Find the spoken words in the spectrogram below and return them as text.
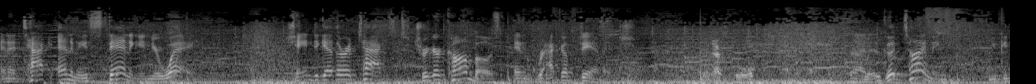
and attack enemies standing in your way. Chain together attacks to trigger combos and rack up damage. That's cool. That With good timing, you can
